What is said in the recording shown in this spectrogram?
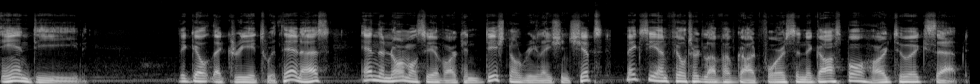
and deed. The guilt that creates within us and the normalcy of our conditional relationships makes the unfiltered love of God for us in the gospel hard to accept.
